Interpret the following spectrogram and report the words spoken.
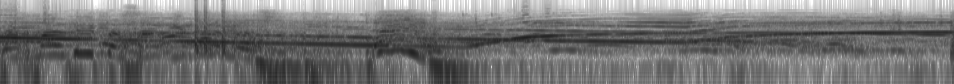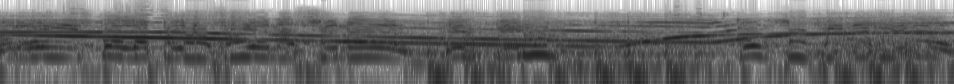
Los malditos sanguinarios. ¡Ey! Pero ahí está la Policía Nacional del Perú con su finalidad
